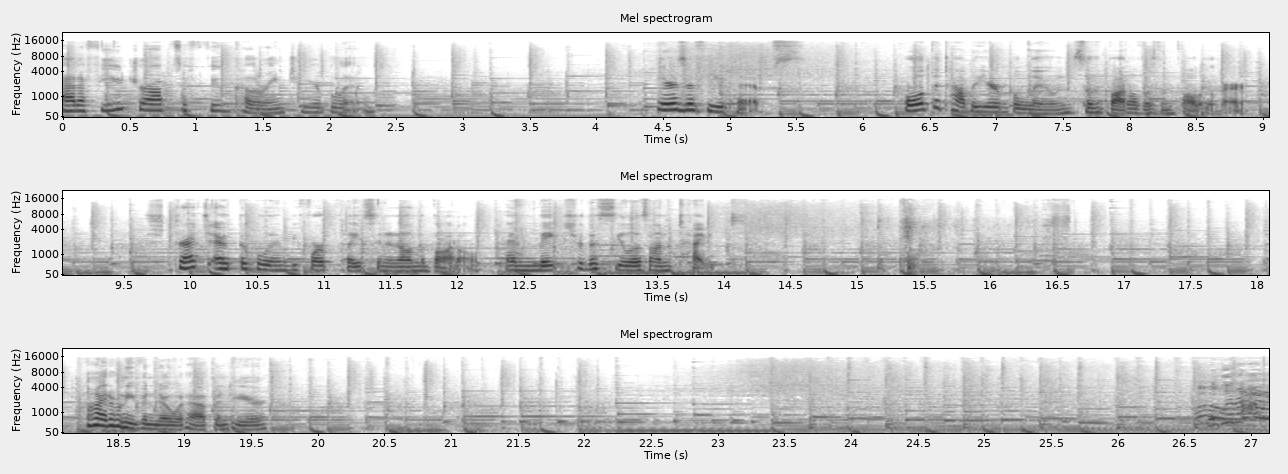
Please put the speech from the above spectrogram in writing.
Add a few drops of food coloring to your balloon. Here's a few tips. Hold the top of your balloon so the bottle doesn't fall over. Stretch out the balloon before placing it on the bottle and make sure the seal is on tight. I don't even know what happened here. Hold it up!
